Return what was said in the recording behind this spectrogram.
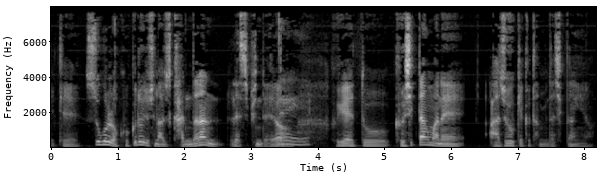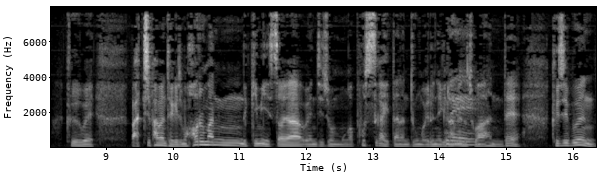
이렇게 쑥을 넣고 끓여주신 아주 간단한 레시피인데요. 네. 그게 또 그 식당만의 아주 깨끗합니다, 식당이요. 그 왜 맛집 하면 되게 좀 허름한 느낌이 있어야 왠지 좀 뭔가 포스가 있다는 둥 뭐 이런 얘기를 네. 하면서 좋아하는데 그 집은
